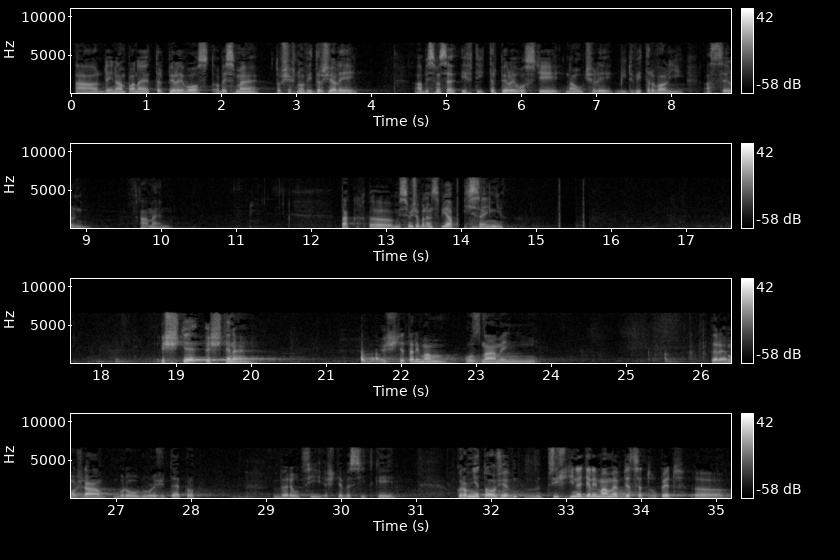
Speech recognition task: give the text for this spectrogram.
A dej nám, pane, trpělivost, aby jsme to všechno vydrželi, aby jsme se i v té trpělivosti naučili být vytrvalí a silní. Amen. Tak, uh, myslím, že budeme zpívat píseň. Ještě, ještě ne. Ještě tady mám oznámení, které možná budou důležité pro vedoucí ještě besídky. Kromě toho, že v příští neděli máme v 10 opět uh,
